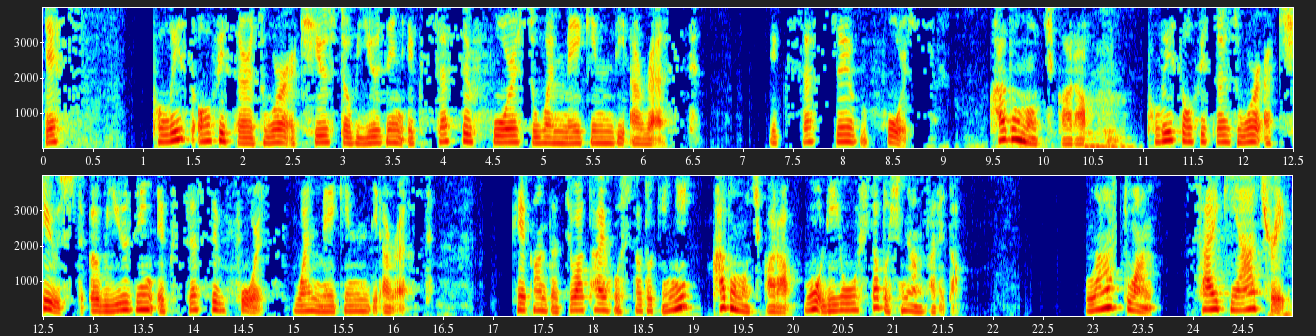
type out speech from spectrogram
です。Police officers were accused of using excessive force when making the arrest. excessive force 過度の力 Police officers were accused of using excessive force when making the arrest. 警官たちは逮捕した時に過度の力を利用したと非難された。Last one, Psychiatric,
